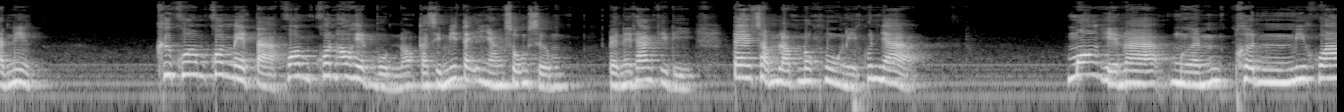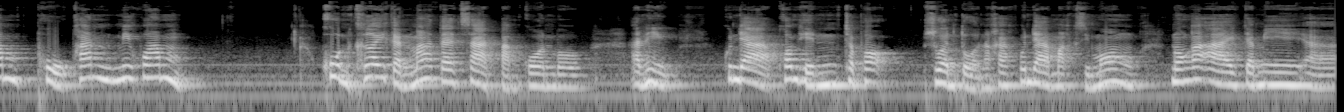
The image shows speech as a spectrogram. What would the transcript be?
อันนี้ คือความความเมตตาความคนเฮาเฮ็ดบุญเนาะก็สิมีแต่อีหยังส่งเสริมไปในทางที่ดี แต่สำหรับนกฮูกนี่คุณย่ามองเห็นว่าเหมือนเพิ่นมีความผูกพันมีความ คุ้นเคยกันมาแต่ศาสตร์ปังกรโบ อันนี้คุณยาความเห็นเฉพาะส่วนตัวนะคะ คุณยามักสิมอง น้องก็อายจะมีอ่า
